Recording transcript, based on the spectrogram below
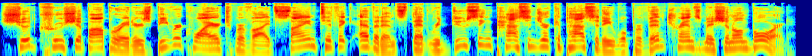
Should cruise ship operators be required to provide scientific evidence that reducing passenger capacity will prevent transmission on board?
